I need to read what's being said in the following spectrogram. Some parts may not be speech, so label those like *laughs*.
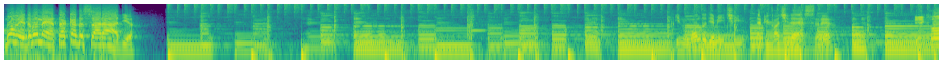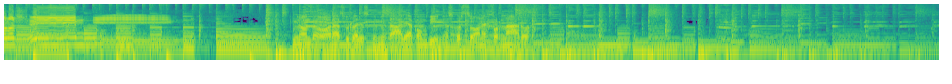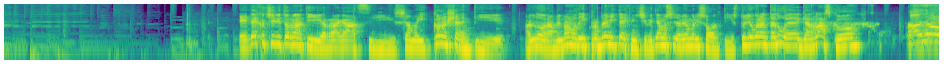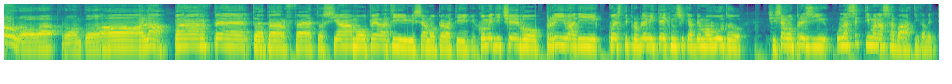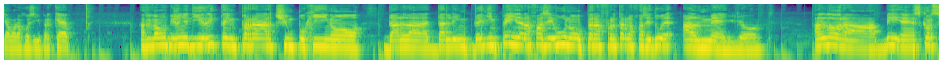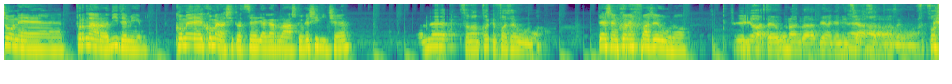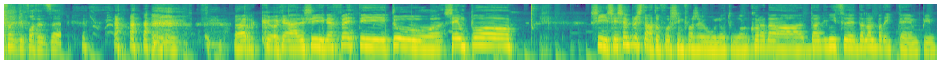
Muovete per me, attaccate sta radio. In un mondo di amici è più facile essere i conoscenti. In onda ora su Radio Scream Italia con Bigno, Scorsone e Fornaro. Ed eccoci ritornati ragazzi, siamo i conoscenti. Allora, avevamo dei problemi tecnici, vediamo se li abbiamo risolti. Studio 42, Garlasco? Aio! Prova, pronto? Oh, là, perfetto, perfetto. Siamo operativi, siamo operativi. Come dicevo, prima di questi problemi tecnici che abbiamo avuto, ci siamo presi una settimana sabatica, mettiamola così, perché avevamo bisogno di ritemprarci un pochino dalla, dalle, dagli impegni della fase 1 per affrontare la fase 2 al meglio. Allora, B, eh, Scorsone, Fornaro, ditemi com'è, com'è la situazione di Agarlasco? Che si dice? Per me sono ancora in fase 1. Te sei ancora in fase 1? Sì, io... fase 1 ancora prima che iniziasse eh, esatto. la fase 1. Forse anche in fase 0. *laughs* Porco cane, sì, in effetti tu sei un po'... Sì, sei sempre stato forse in fase 1 tu, ancora da, dall'inizio, dall'alba dei tempi.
